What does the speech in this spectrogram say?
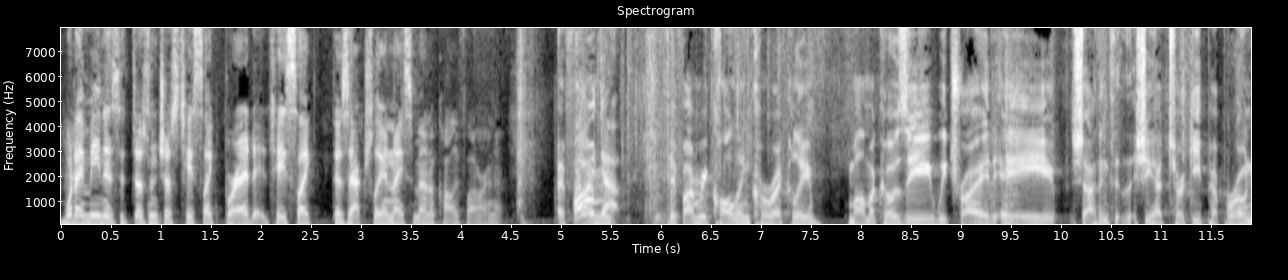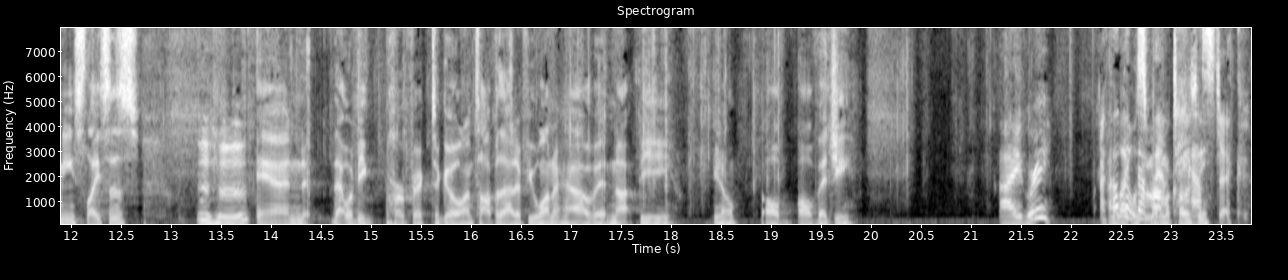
What I mean is, it doesn't just taste like bread. It tastes like there's actually a nice amount of cauliflower in it. If I like am that. if I'm recalling correctly, Mama Cozzi, we tried a. I think that she had turkey pepperoni slices. Mm-hmm. And that would be perfect to go on top of that if you want to have it not be, you know, all all veggie. I agree. I thought like that was that, Mama Cozzi. fantastic.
